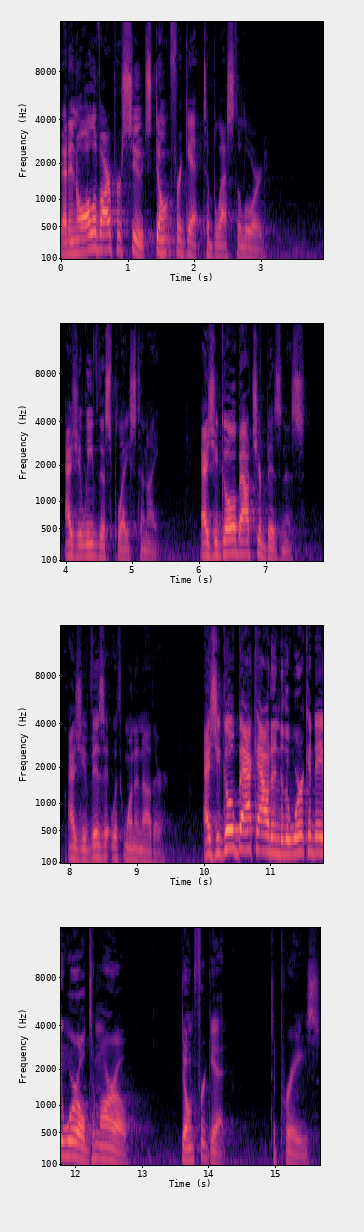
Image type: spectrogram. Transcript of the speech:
that in all of our pursuits, don't forget to bless the Lord as you leave this place tonight, as you go about your business, as you visit with one another, as you go back out into the workaday world tomorrow. Don't forget to praise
